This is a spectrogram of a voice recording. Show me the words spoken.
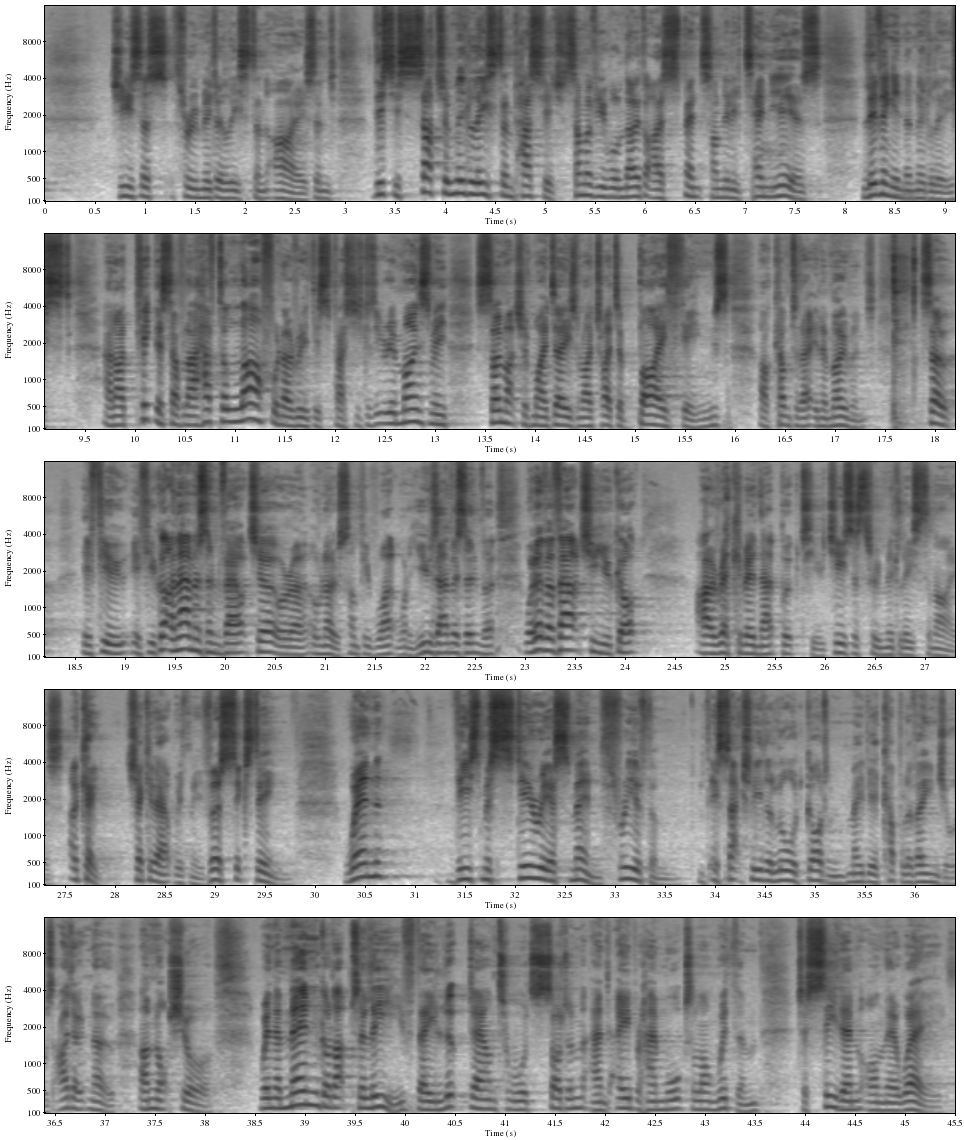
Jesus through Middle Eastern eyes. And this is such a Middle Eastern passage. Some of you will know that I spent some nearly 10 years living in the Middle East. And I picked this up and I have to laugh when I read this passage because it reminds me so much of my days when I tried to buy things. I'll come to that in a moment. So, if, you, if you've got an Amazon voucher, or a, oh no, some people won't want to use Amazon, but whatever voucher you've got, I recommend that book to you Jesus Through Middle Eastern Eyes. Okay, check it out with me. Verse 16. When these mysterious men, three of them, it's actually the Lord God and maybe a couple of angels, I don't know, I'm not sure. When the men got up to leave, they looked down towards Sodom, and Abraham walked along with them to see them on their way.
